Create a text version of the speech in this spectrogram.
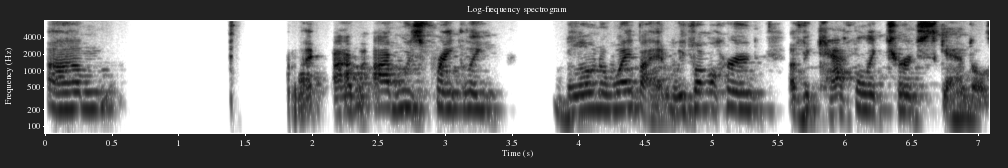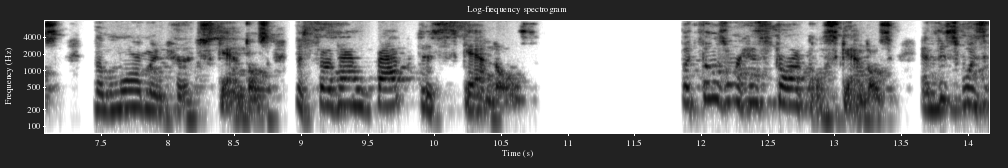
Um, I, I, I was frankly blown away by it. We've all heard of the Catholic Church scandals, the Mormon Church scandals, the Southern Baptist scandals. But those were historical scandals. And this was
